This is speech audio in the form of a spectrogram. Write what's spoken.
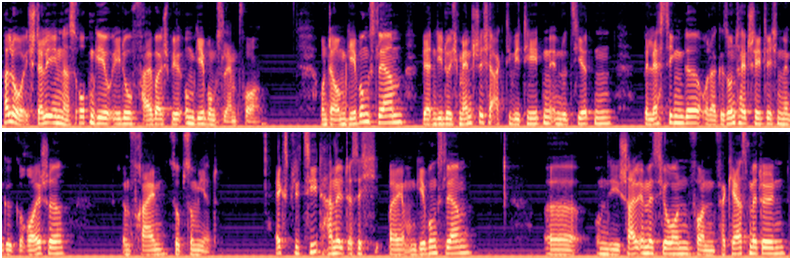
Hallo, ich stelle Ihnen das OpenGeo Edu Fallbeispiel Umgebungslärm vor. Unter Umgebungslärm werden die durch menschliche Aktivitäten induzierten belästigende oder gesundheitsschädliche Geräusche im Freien subsumiert. Explizit handelt es sich bei Umgebungslärm äh, um die Schallemissionen von Verkehrsmitteln,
